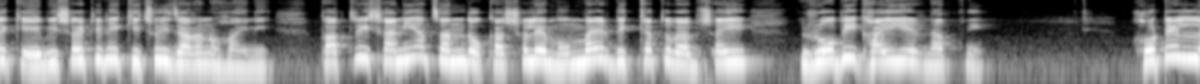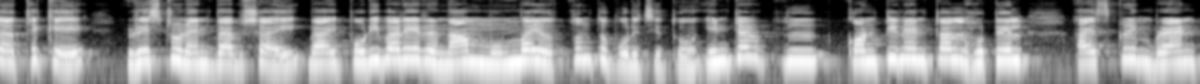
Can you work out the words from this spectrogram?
থেকে বিষয়টি নিয়ে কিছুই জানানো হয়নি। পাত্রী সানিয়া চান্দক আসলে মুম্বাইয়ের বিখ্যাত ব্যবসায়ী রবি ঘাইয়ের নাতনি। হোটেল থেকে রেস্টুরেন্ট ব্যবসায়ী বা এই পরিবারের নাম মুম্বাই অত্যন্ত পরিচিত। Intercontinental hotel, ice cream brand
